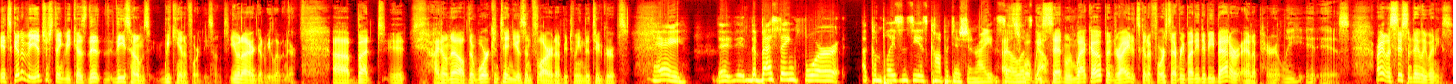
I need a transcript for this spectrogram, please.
it's going to be interesting because th- these homes we can't afford these homes. You and I aren't going to be living there. Uh, but it, I don't know. The war continues in Florida between the two groups. Hey, the, the best thing for a complacency is competition, right? So That's let's what we go. said when WEC opened, right? It's going to force everybody to be better, and apparently it is. All right, let's do some daily whinnies.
